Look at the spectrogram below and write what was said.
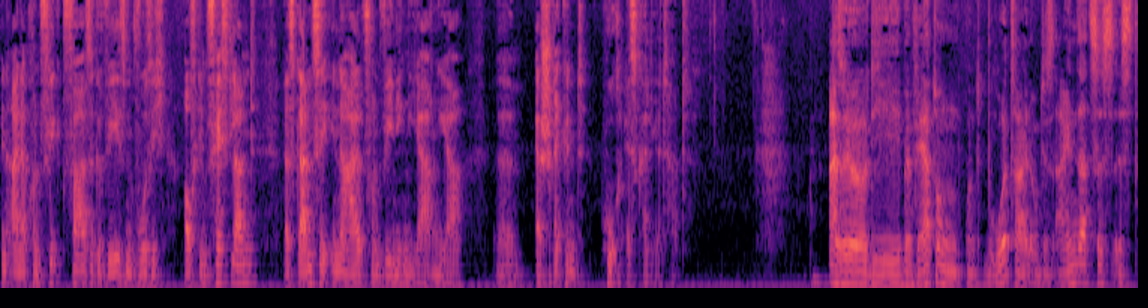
in einer Konfliktphase gewesen, wo sich auf dem Festland das Ganze innerhalb von wenigen Jahren ja äh, erschreckend hoch eskaliert hat? Also die Bewertung und Beurteilung des Einsatzes ist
